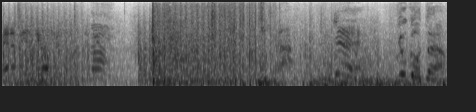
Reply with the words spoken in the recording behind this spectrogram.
Enemy in the office. Yeah! You go down!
